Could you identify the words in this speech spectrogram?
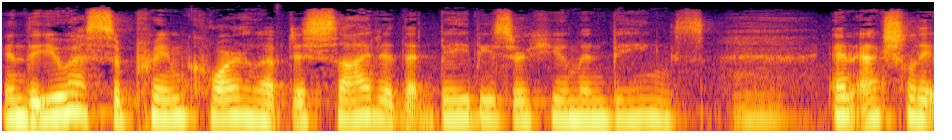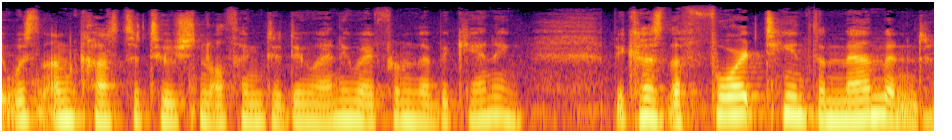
in the US Supreme Court who have decided that babies are human beings. Mm. And actually, it was an unconstitutional thing to do anyway from the beginning, because the 14th Amendment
